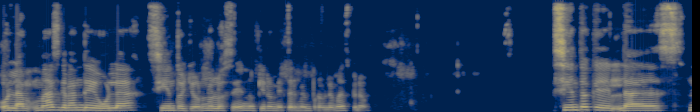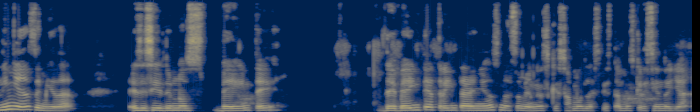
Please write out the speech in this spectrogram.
o la más grande ola, siento yo, no lo sé, no quiero meterme en problemas, pero siento que las niñas de mi edad, es decir, de unos 20, de 20 a 30 años más o menos, que somos las que estamos creciendo ya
